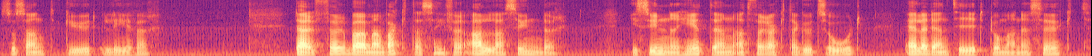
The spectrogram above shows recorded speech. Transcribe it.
så sant Gud lever. Därför bör man vakta sig för alla synder, i synnerhet den att förakta Guds ord eller den tid då man är sökt,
